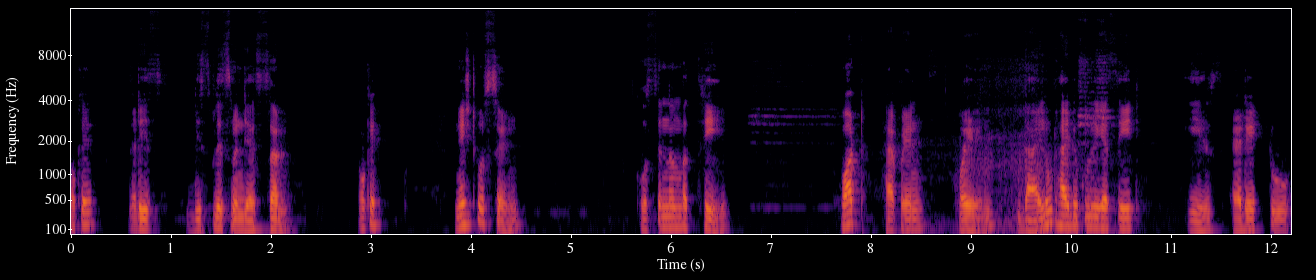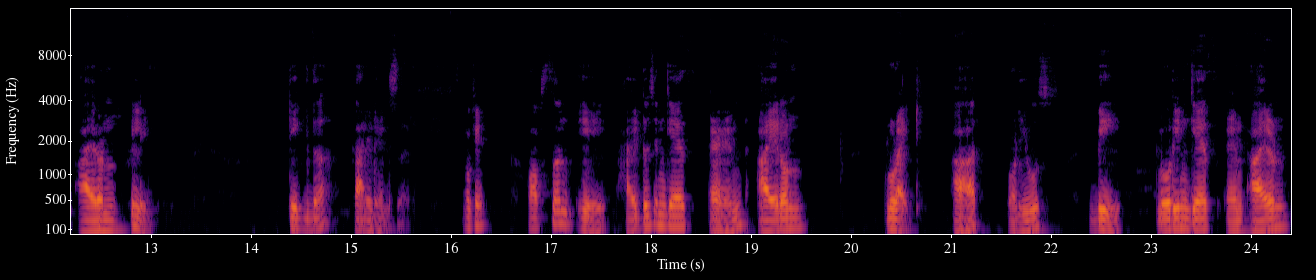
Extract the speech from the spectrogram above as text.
Okay. That is displacement reaction okay. Next question. Question number 3 what happens when dilute hydrochloric acid is added to iron filling? Take the correct answer. Okay. Option a hydrogen gas and iron chloride are produced. B chlorine gas and iron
